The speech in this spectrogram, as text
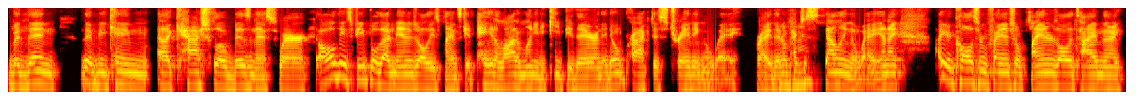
But then it became a cash flow business where all these people that manage all these plans get paid a lot of money to keep you there, and they don't practice trading away right? They don't mm-hmm. practice selling away. And I, I get calls from financial planners all the time. They're like,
